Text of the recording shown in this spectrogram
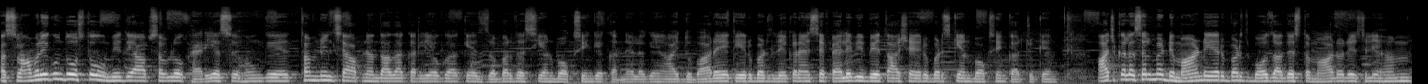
अस्सलाम वालेकुम दोस्तों, उम्मीद है आप सब लोग खैरियत से होंगे। थंबनेल से आपने अंदाज़ा कर लिया होगा कि ज़बरदस्ती अनबॉक्सिंग के करने लगे हैं। आज दोबारा एक ईयरबड्स लेकर आए, इससे पहले भी बेताशा ईयरबड्स की अनबॉक्सिंग कर चुके हैं। आजकल असल में डिमांड ईयरबड्स बहुत ज़्यादा इस्तेमाल और इसलिए हम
